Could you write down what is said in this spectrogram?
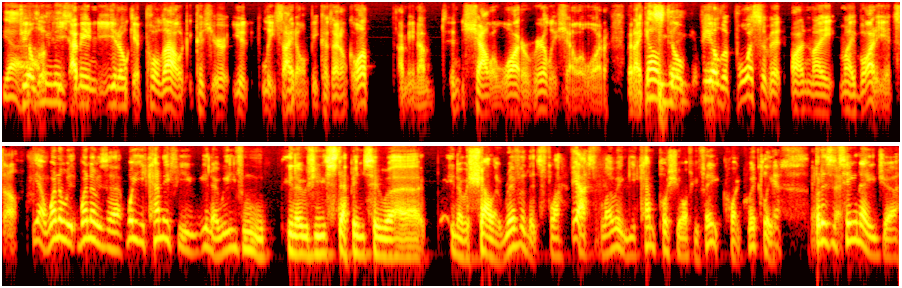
yeah feel I the mean, I mean you don't get pulled out because you're you at least I don't because I don't go up. I mean, I'm in shallow water, really shallow water, but I can no, still you, feel the force of it on my my body itself. Yeah, when I was when I was uh, well, you can if you you know even you know if you step into uh, you know a shallow river that's flat, yeah. fast flowing, you can push you off your feet quite quickly. Yeah. but as a teenager,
